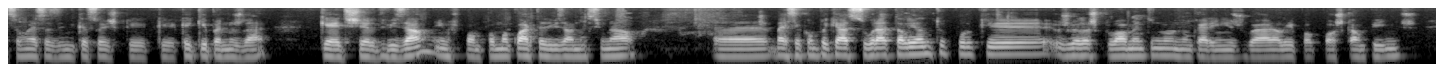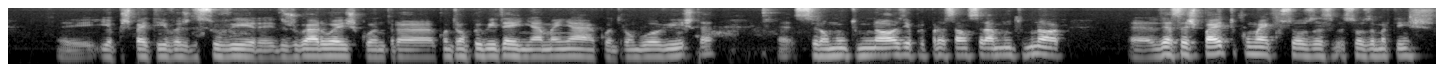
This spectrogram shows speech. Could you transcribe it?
são essas indicações que, que, que, a equipa nos dá, que é descer de divisão, irmos para uma quarta divisão nacional. Uh, vai ser complicado segurar talento porque os jogadores provavelmente não, não querem ir jogar ali para, para os campinhos e, as perspectivas de subir e de jogar hoje contra, contra um PBD amanhã contra um Boa Vista eh, serão muito menores e a preparação será muito menor. Eh, desse aspecto, como é que o Sousa, Sousa Martins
